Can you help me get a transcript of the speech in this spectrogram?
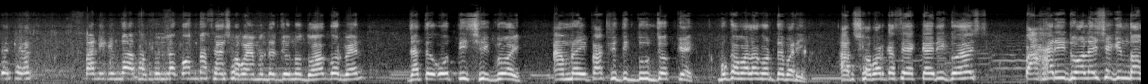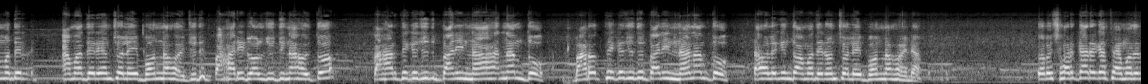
দেখেন পানি কিন্তু আলহামদুলিল্লাহ কমতেছে সবাই আমাদের জন্য দোয়া করবেন, যাতে অতি শীঘ্রই আমরা এই প্রাকৃতিক দুর্যোগকে মোকাবেলা করতে পারি। আর সবার কাছে একটাই রিকোয়েস্ট পাহাড়ি ডল এসে কিন্তু আমাদের আমাদের অঞ্চলে এই বন্যা হয়। যদি পাহাড়ি ডল যদি না হইতো, পাহাড় থেকে যদি পানি না নামতো, ভারত থেকে যদি পানি না নামতো, তাহলে কিন্তু আমাদের অঞ্চলে এই বন্যা হয় না। তবে সরকারের কাছে আমাদের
